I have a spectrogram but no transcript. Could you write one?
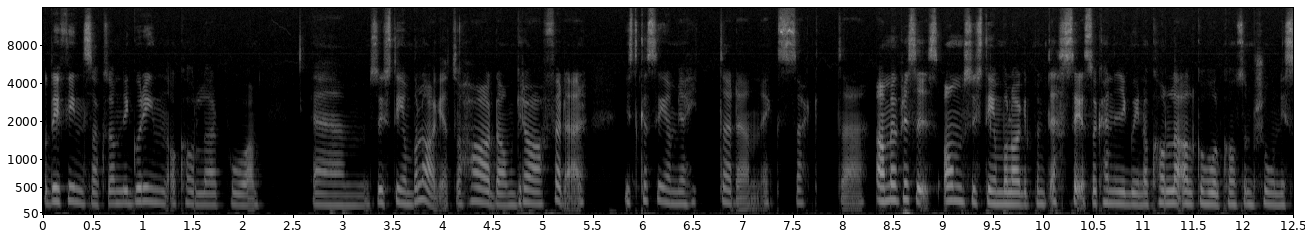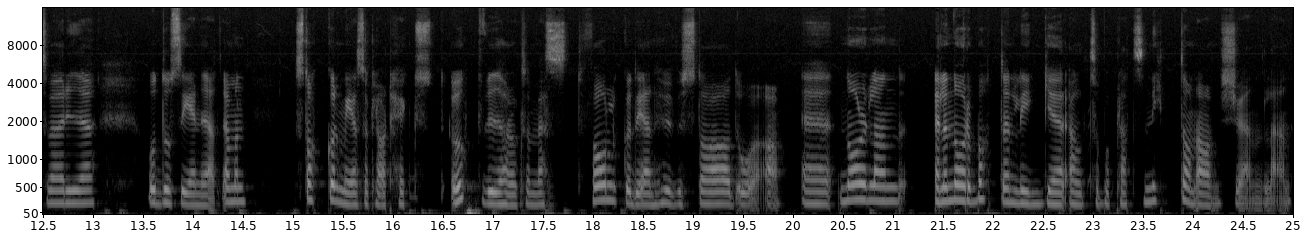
Och det finns också, om ni går in och kollar på eh, Systembolaget så har de grafer där. Vi ska se om jag hittar den exakta. Ja men precis, om systembolaget.se så kan ni gå in och kolla alkoholkonsumtion i Sverige. Och då ser ni att ja, men, Stockholm är såklart högst upp. Vi har också mest folk och det är en huvudstad. Och, ja. eh, Norrland, eller Norrbotten ligger alltså på plats 19 av 21 län.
